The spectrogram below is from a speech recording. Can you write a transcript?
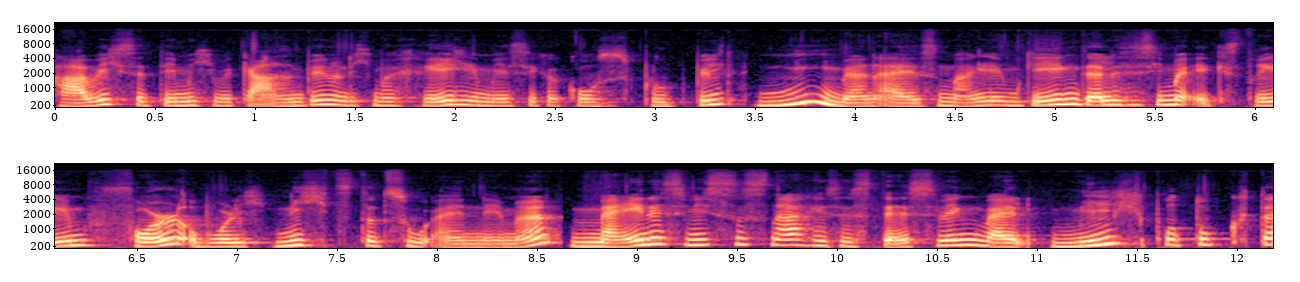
habe ich, seitdem ich vegan bin und ich mache regelmäßig ein großes Blutbild, nie mehr einen Eisenmangel. Im Gegenteil, es ist immer extrem voll, obwohl ich nichts dazu einnehme. Meines Wissens nach ist es deswegen, weil Milchprodukte,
